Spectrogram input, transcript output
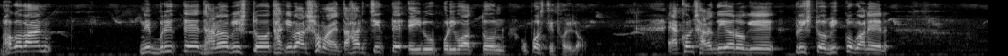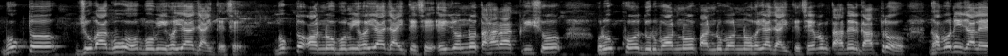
ভগবান নিবৃত্তে ধ্যানবিষ্ট থাকিবার সময় তাহার চিত্তে এইরূপ পরিবর্তন উপস্থিত হইল। এখন শারদীয় রোগে পৃষ্ঠ ভিক্ষুগণের ভুক্ত যুবাগুও বমি হইয়া যাইতেছে, ভুক্ত অন্ন বমি হইয়া যাইতেছে এই জন্য তাহারা কৃষ, রুক্ষ, দুর্বর্ণ, পাণ্ডুবর্ণ হইয়া যাইতেছে এবং তাহাদের গাত্র ধবনী জালে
